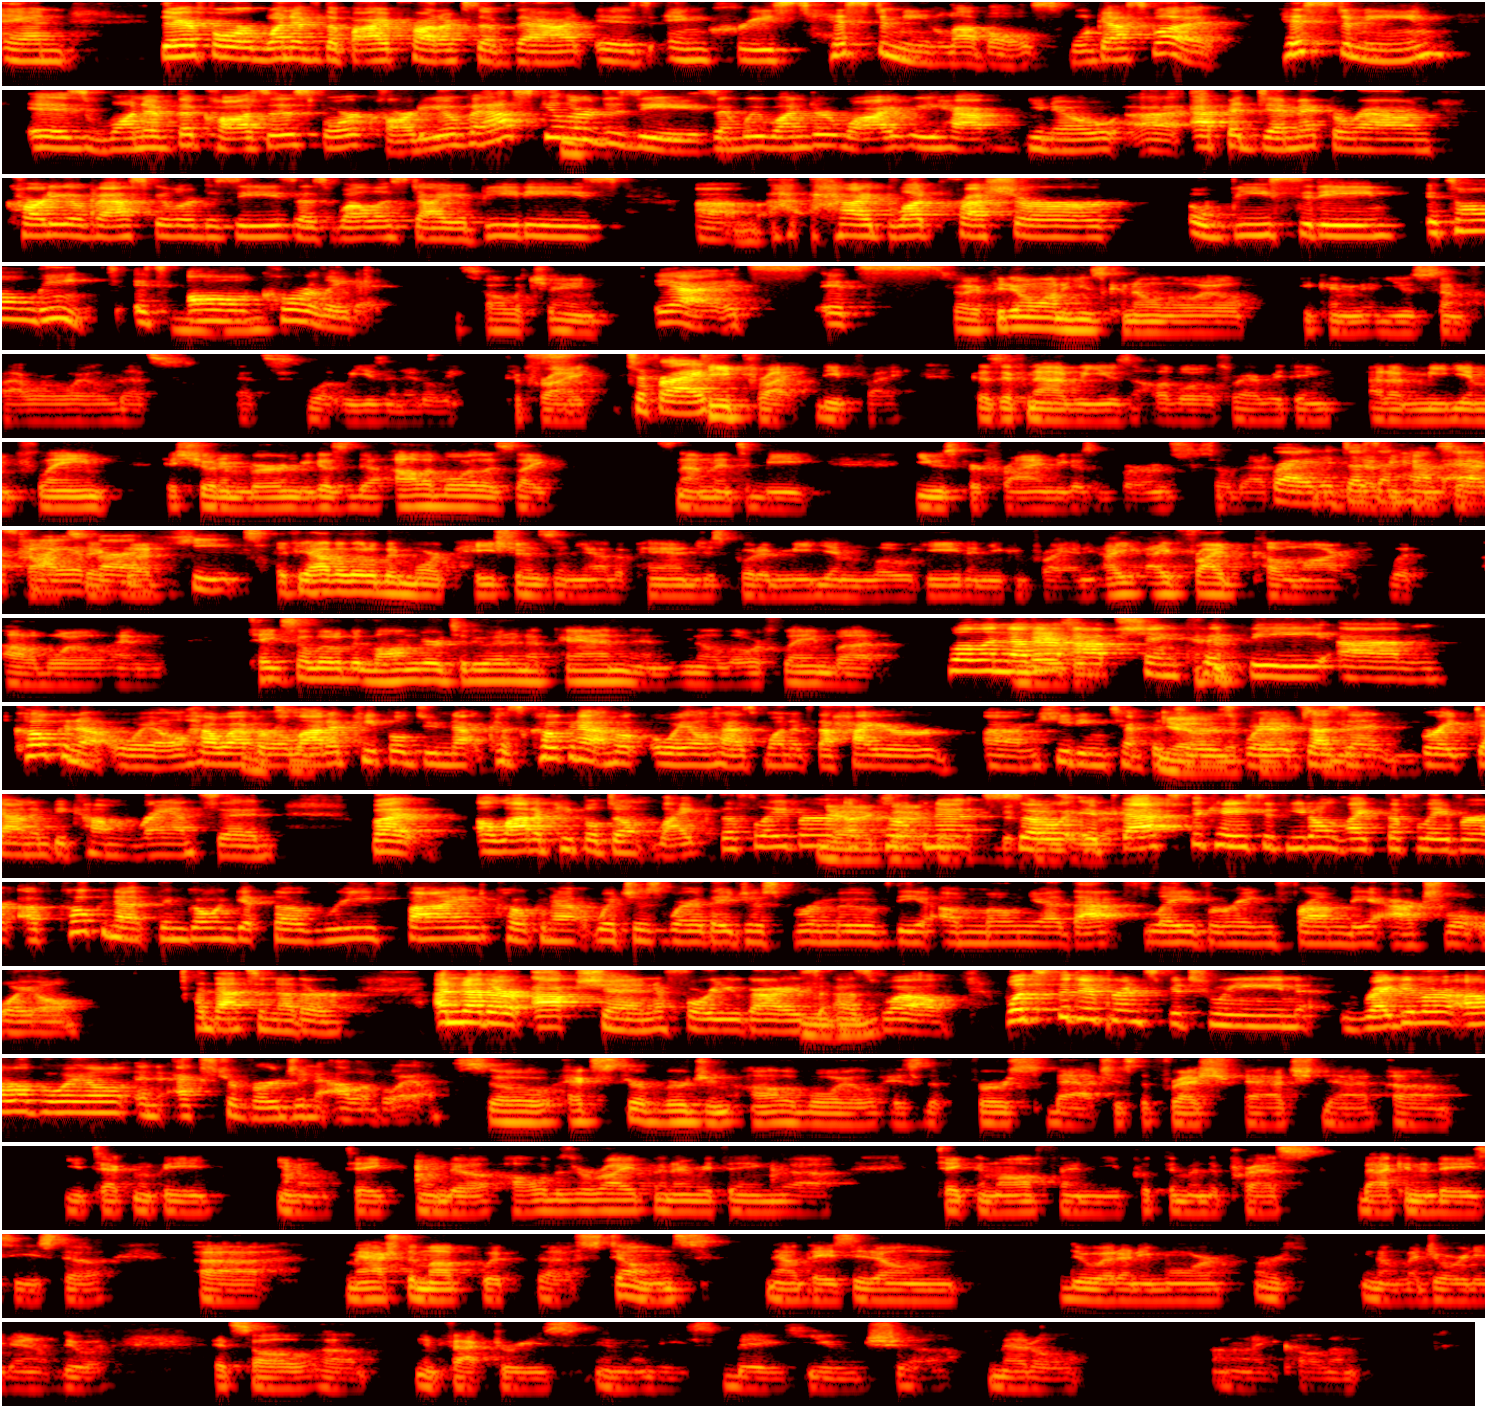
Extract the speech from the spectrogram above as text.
And therefore one of the byproducts of that is increased histamine levels. Well guess what? Histamine is one of the causes for cardiovascular hmm. disease. And we wonder why we have you know uh, epidemic around cardiovascular disease as well as diabetes um, high blood pressure obesity. It's all linked. It's mm-hmm. all correlated. It's all a chain. Yeah it's it's so if you don't want to use canola oil you can use sunflower oil. That's that's what we use in italy to fry. to fry? Deep fry deep fry because if not, we use olive oil for everything at a medium flame. It shouldn't burn because the olive oil is like it's not meant to be used for frying because it burns. So that right, it doesn't have as high of a heat. If you have a little bit more patience and you have a pan, just put a medium low heat and you can fry any. I, I fried calamari with olive oil and takes a little bit longer to do it in a pan and you know lower flame, but well, another amazing. option could be um, coconut oil. However, That's a lot of people do not because coconut oil has one of the higher um, heating temperatures yeah, where it doesn't break down and become rancid. But a lot of people don't like the flavor yeah, of exactly. coconut. So if that. that's the case, if you don't like the flavor of coconut, then go and get the refined coconut, which is where they just remove the ammonia, that flavoring from the actual oil. And that's another another option for you guys mm-hmm. as well. What's the difference between regular olive oil and extra virgin olive oil? So, extra virgin olive oil is the first batch, it's the fresh batch that um, you technically, you know, take when the olives are ripe and everything, uh, take them off and you put them in the press. Back in the days, you used to uh, mash them up with uh, stones. Nowadays, they don't do it anymore, or you know, majority they don't do it. It's all um, in factories in these big, huge uh, metal, I don't know how you call them,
